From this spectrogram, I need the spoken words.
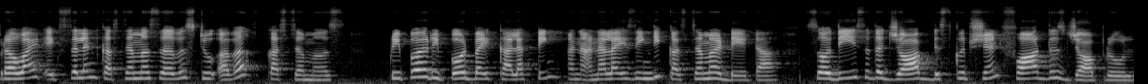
Provide excellent customer service to our customers. Prepare report by collecting and analyzing the customer data. So these are the job description for this job role.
